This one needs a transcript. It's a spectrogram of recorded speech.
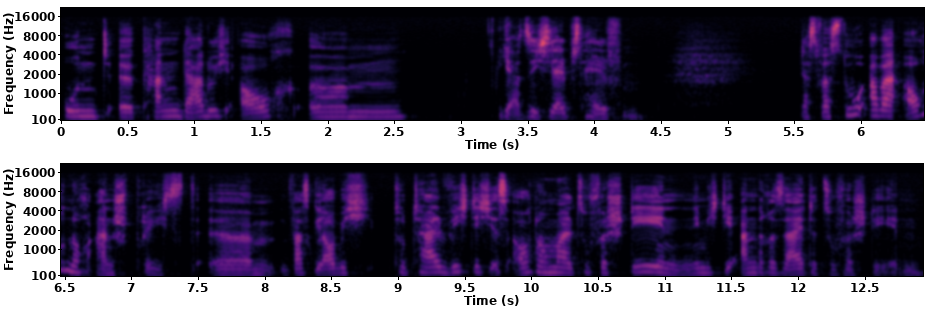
und äh, kann dadurch auch ähm, ja, sich selbst helfen. Das, was du aber auch noch ansprichst, ähm, was glaube ich total wichtig ist, auch nochmal zu verstehen, nämlich die andere Seite zu verstehen.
